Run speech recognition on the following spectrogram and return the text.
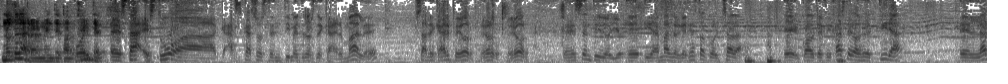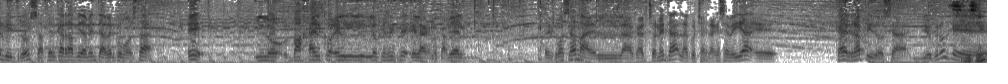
no te da realmente para Bueno, lucirte. está, estuvo a, a escasos centímetros de caer mal, ¿eh? O sea, de caer peor, peor, peor. En ese sentido, yo- eh, y además lo que decías tú, acolchada, eh, cuando te fijaste, cuando se tira, el árbitro se acerca rápidamente a ver cómo está. Eh, lo, baja el, co- el- lo que se dice, el- lo que había el- ¿cómo se llama? El- la colchoneta, la colchoneta que se veía, eh, cae rápido. O sea, yo creo que, Sí, sí.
